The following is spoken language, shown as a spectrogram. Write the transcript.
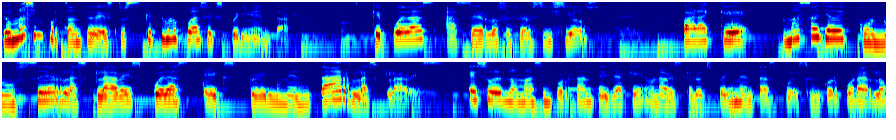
lo más importante de esto es que tú lo puedas experimentar que puedas hacer los ejercicios para que más allá de conocer las claves, puedas experimentar las claves. Eso es lo más importante, ya que una vez que lo experimentas, puedes incorporarlo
